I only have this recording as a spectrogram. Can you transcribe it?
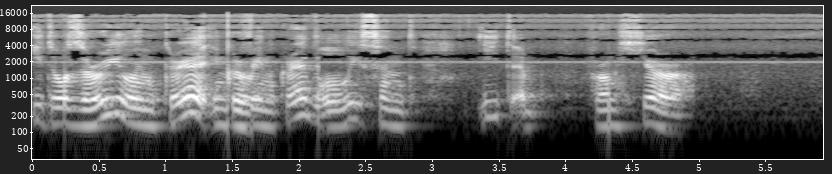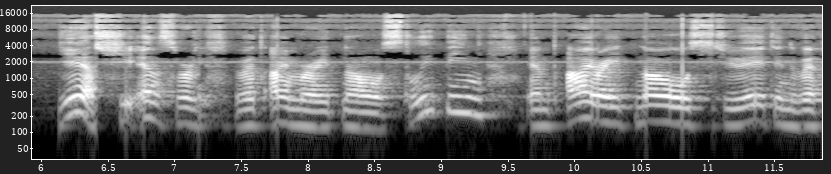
it was really incre incredible listened it from her. Yes, she answered that I'm right now sleeping and I right now situated in the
